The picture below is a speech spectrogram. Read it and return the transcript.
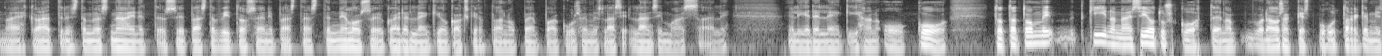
mä ehkä ajattelin sitä myös näin, että jos ei päästä vitoseen, niin päästään sitten neloseen, joka edelleenkin on kaksi kertaa nopeampaa kuin useimmissa länsimaissa, eli, eli edelleenkin ihan ok. Tota, Tommi, Kiina näin sijoituskohteena, voidaan osakkeesta puhua tarkemmin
